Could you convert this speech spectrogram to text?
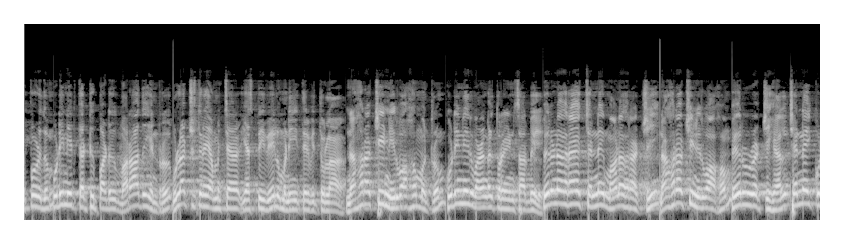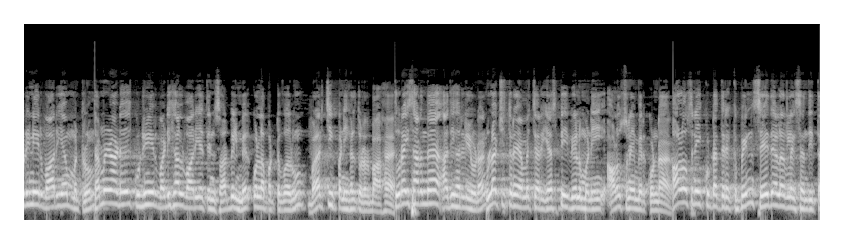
எப்பொழுதும் குடிநீர் தட்டுப்பாடு வராது என்று உள்ளாட்சித்துறை அமைச்சர் எஸ் பி வேலுமணி தெரிவித்துள்ளார். நகராட்சி நிர்வாகம் மற்றும் குடிநீர் வழங்கல் துறையின் சார்பில் பெருநகர சென்னை மாநகராட்சி நகராட்சி நிர்வாகம் பேரூராட்சிகள் சென்னை குடிநீர் வாரியம் மற்றும் தமிழ்நாடு குடிநீர் வடிகால் வாரியத்தின் சார்பில் மேற்கொள்ளப்பட்டு வரும் வளர்ச்சி பணிகள் தொடர்பாக துறை சார்ந்த அதிகாரிகளுடன் உள்ளாட்சித்துறை அமைச்சர் எஸ் பி வேலுமணி ஆலோசனை மேற்கொண்டார். ஆலோசனை கூட்டத்திற்கு பின் செய்தி செய்தியாளர்களை சந்தித்த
